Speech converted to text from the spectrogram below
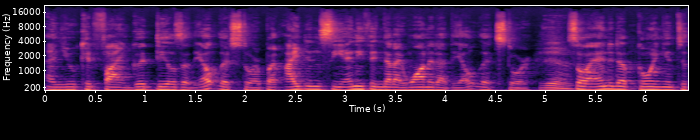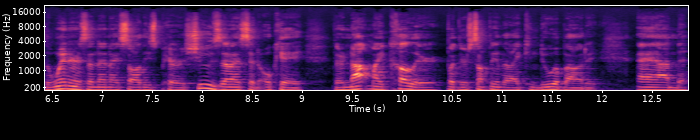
and you could find good deals at the outlet store. But I didn't see anything that I wanted at the outlet store. Yeah. So I ended up going into the winners, and then I saw these pair of shoes, and I said, okay, they're not my color, but there's something that I can do about it. And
